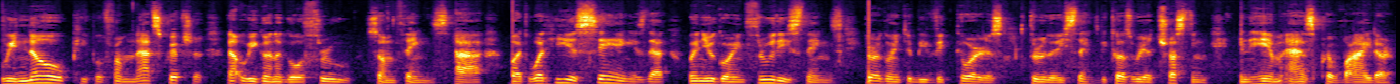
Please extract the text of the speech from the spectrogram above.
We know, people, from that scripture that we're going to go through some things. Uh, but what he is saying is that when you're going through these things, you're going to be victorious through these things because we are trusting in him as provider.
